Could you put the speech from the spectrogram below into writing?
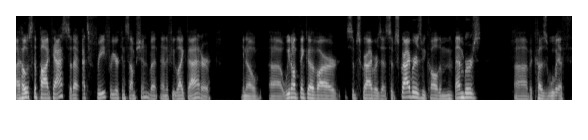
I host the podcast, so that, that's free for your consumption. But and if you like that, or you know, uh, we don't think of our subscribers as subscribers; we call them members, uh, because with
